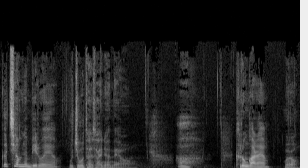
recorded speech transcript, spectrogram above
끝이 없는 미로예요. 웃지 못할 사연이었네요. 그런 거 알아요? 뭐요?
